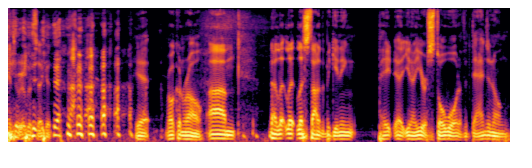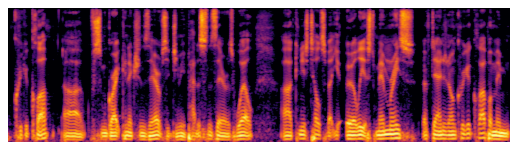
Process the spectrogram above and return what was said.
it's a yeah. real good circuit. yeah, rock and roll. Um, no, let, let, us start at the beginning. Pete, uh, you know you're a stalwart of the Dandenong Cricket Club. Uh, some great connections there. Obviously, Jimmy Pattinson's there as well. Uh, can you just tell us about your earliest memories of Dandenong Cricket Club? I mean,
